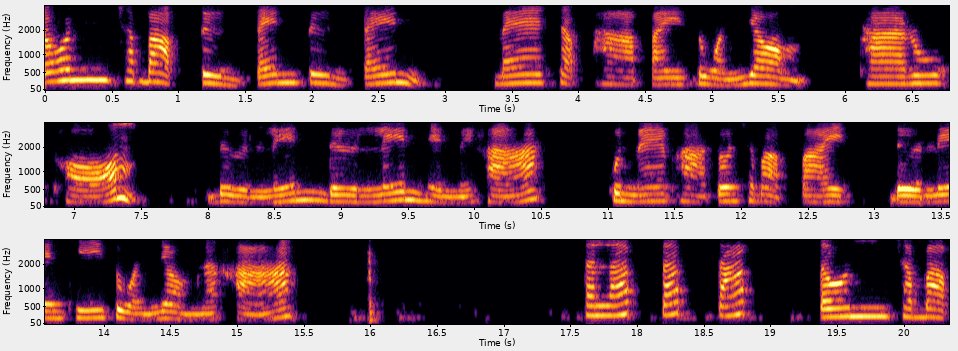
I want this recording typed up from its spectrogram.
ต้นฉบับตื่นเต้นตื่นเต้น แม่จะพาไปสวนหย่อม ทารูกพร้อม เดินเล่นเดินเล่นเห็นไหมคะ คุณแม่พาต้นฉบับไป เดินเล่นที่สวนหย่อมนะคะตะลับตับตับต้นฉบับ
